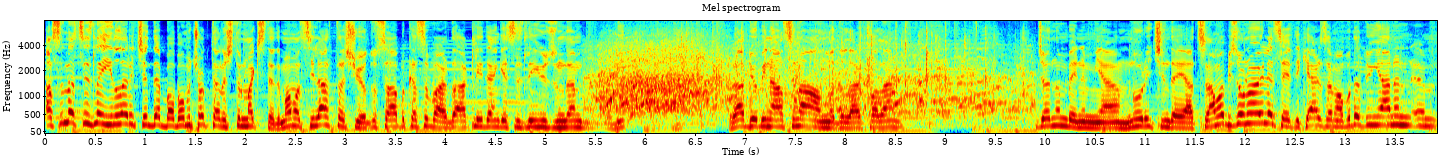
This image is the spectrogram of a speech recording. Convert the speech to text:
Aslında sizle yıllar içinde babamı çok tanıştırmak istedim ama silah taşıyordu, sabıkası vardı. Akli dengesizliği yüzünden bir radyo binasına almadılar falan. Canım benim ya. Nur içinde yatsın. Ama biz onu öyle sevdik her zaman. Bu da dünyanın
